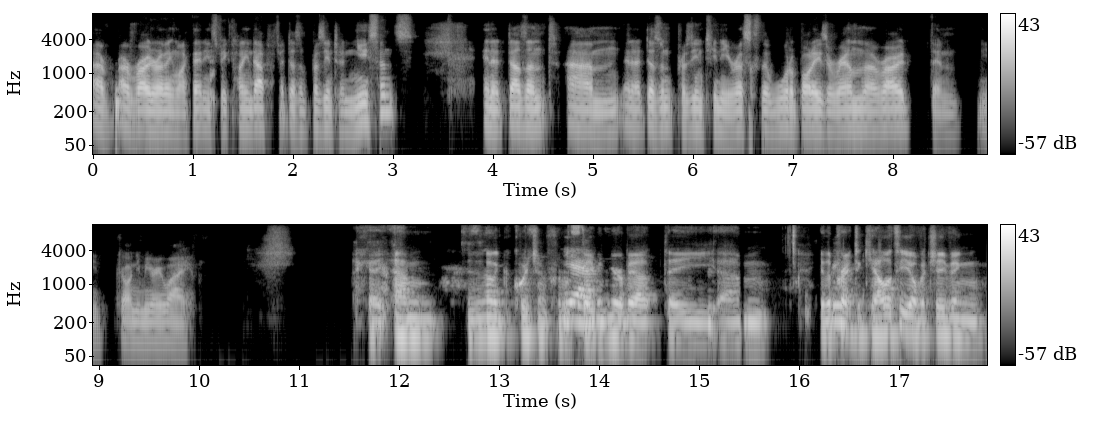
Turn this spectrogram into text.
a, a road or anything like that needs to be cleaned up if it doesn't present a nuisance and it doesn't um, and it doesn't present any risk to the water bodies around the road then you go on your merry way. Okay, um, there's another good question from Yeah. Stephen here about the, um, yeah, the practicality of achieving,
